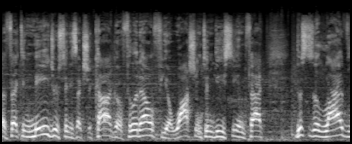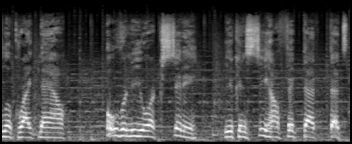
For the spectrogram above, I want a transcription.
affecting major cities like Chicago, Philadelphia, Washington, D.C. In fact, this is a live look right now over New York City. You can see how thick that, that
